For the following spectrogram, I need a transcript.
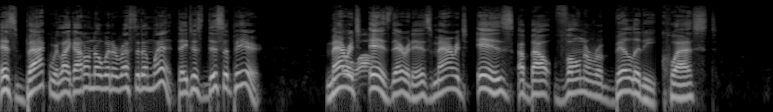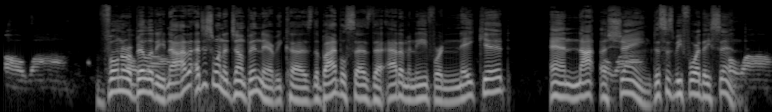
It's backward. Like I don't know where the rest of them went. They just disappeared. Marriage wow. is there. It is. Marriage is about vulnerability. Quest Oh wow. vulnerability. wow. Now I, I just want to jump in there because the Bible says that Adam and Eve were naked and not Oh, wow. ashamed. This is before they sinned. Oh wow.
